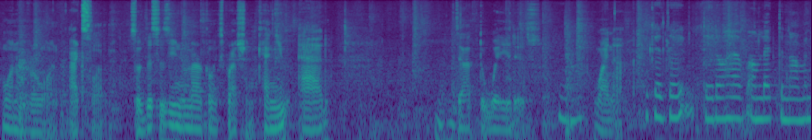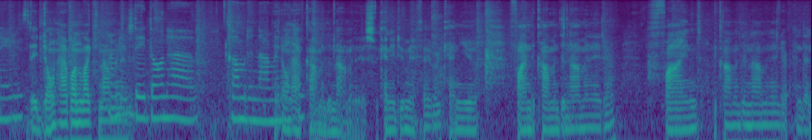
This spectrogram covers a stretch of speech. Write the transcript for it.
One over one. Excellent. So this is your numerical expression. Can you add that the way it is? No, Why not? because they, they don't have unlike denominators. They don't have unlike I mean, denominators? they don't have common denominators. They don't have common denominators. So can you do me a favor? Can you find the common denominator, find the common denominator, and then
